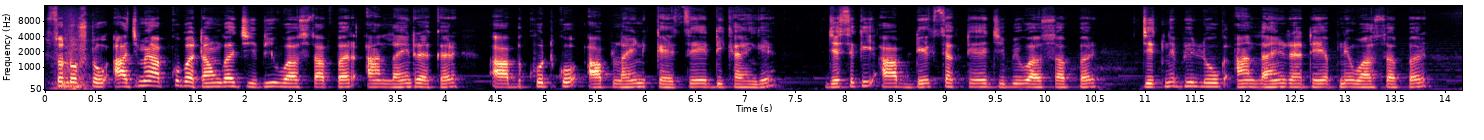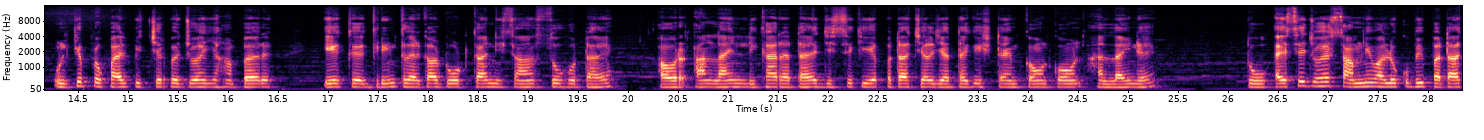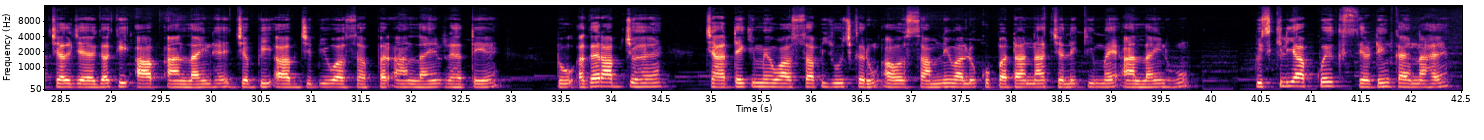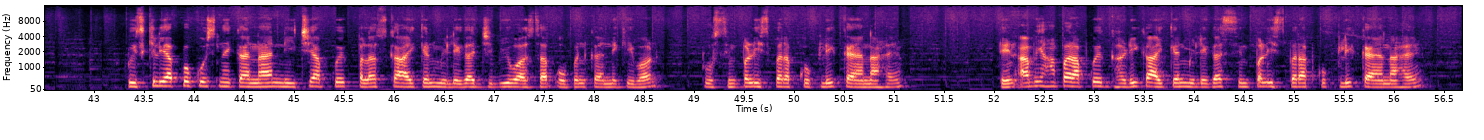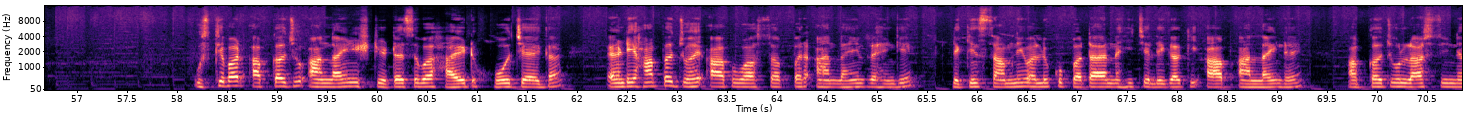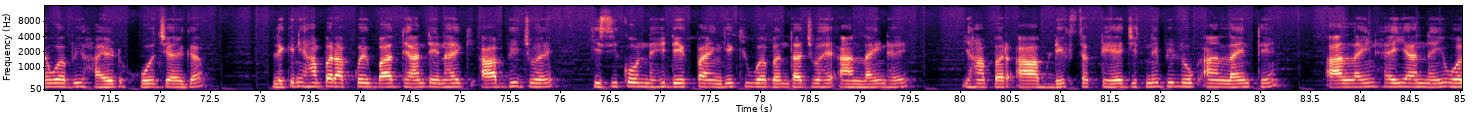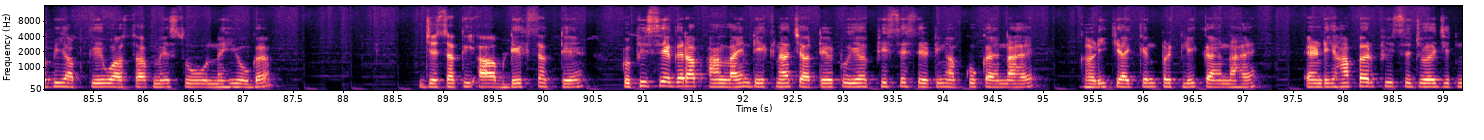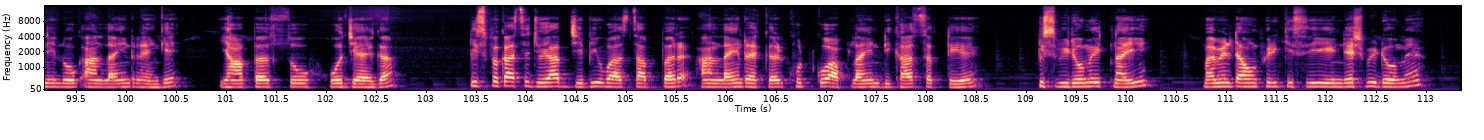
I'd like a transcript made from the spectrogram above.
सो so, दोस्तों आज मैं आपको बताऊँगा जी बी व्हाट्सएप पर ऑनलाइन रहकर आप खुद को ऑफलाइन कैसे दिखाएँगे। जैसे कि आप देख सकते हैं जी बी व्हाट्सएप पर जितने भी लोग ऑनलाइन रहते हैं अपने व्हाट्सएप पर उनके प्रोफ़ाइल पिक्चर पर जो है यहाँ पर एक ग्रीन कलर का डॉट का निशान शो होता है और ऑनलाइन लिखा रहता है जिससे कि यह पता चल जाता है कि इस टाइम कौन कौन ऑनलाइन है। तो ऐसे जो है सामने वालों को भी पता चल जाएगा कि आप ऑनलाइन है। जब भी आप जी बी व्हाट्सअप पर ऑनलाइन रहते हैं तो अगर आप जो है चाहते कि मैं व्हाट्सअप यूज़ करूँ और सामने वालों को पता ना चले कि मैं ऑनलाइन हूँ तो इसके लिए आपको एक सेटिंग करना है। तो इसके लिए आपको कुछ नहीं करना है। नीचे आपको एक प्लस का आइकन मिलेगा जी बी व्हाट्सअप ओपन करने के बाद। तो सिंपल इस पर आपको क्लिक करना है। देन अब यहाँ पर आपको एक घड़ी का आइकन मिलेगा। सिंपल इस पर आपको क्लिक करना है। उसके बाद आपका जो ऑनलाइन स्टेटस है, वह हाइड हो जाएगा। एंड यहाँ पर जो है, आप व्हाट्सएप पर ऑनलाइन रहेंगे। लेकिन सामने वालों को पता नहीं चलेगा कि आप ऑनलाइन है। आपका जो लास्ट सीन है वह अभी हाइड हो जाएगा। लेकिन यहाँ पर आपको एक बात ध्यान देना है कि आप भी जो है, किसी को नहीं देख पाएँगे कि वह बंदा जो है ऑनलाइन है। यहाँ पर आप देख सकते हैं, जितने भी लोग ऑनलाइन थे ऑनलाइन है या नहीं, वह भी आपके व्हाट्सएप में शो नहीं होगा। जैसा कि आप देख सकते हैं तो फिर से अगर आप ऑनलाइन देखना चाहते हो तो यह फिर से सेटिंग आपको करना है। घड़ी के आइकन पर क्लिक करना है। एंड यहाँ पर फिर से जो है, जितने लोग ऑनलाइन रहेंगे, यहाँ पर शो हो जाएगा। इस प्रकार से जो है, आप जी बी व्हाट्सएप पर ऑनलाइन रहकर खुद को ऑफलाइन दिखा सकते हैं। इस वीडियो में इतना ही। मैं मिलता हूँ फिर किसी नेक्स्ट वीडियो में।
